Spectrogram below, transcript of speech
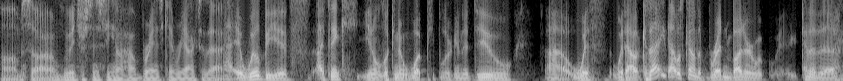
Um, so I'm interested in seeing how, how brands can react to that. It will be. It's I think you know looking at what people are going to do uh, with without because that was kind of the bread and butter, kind of the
